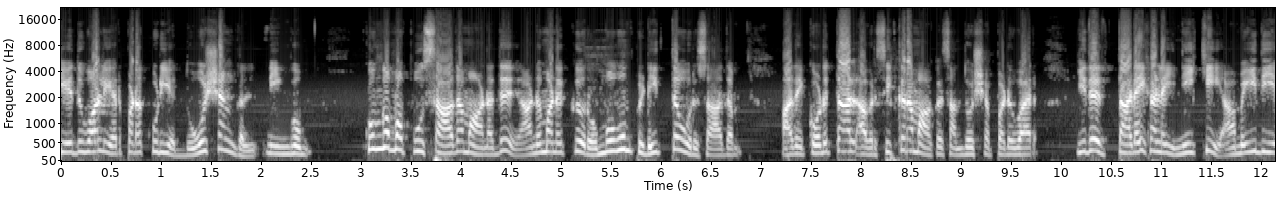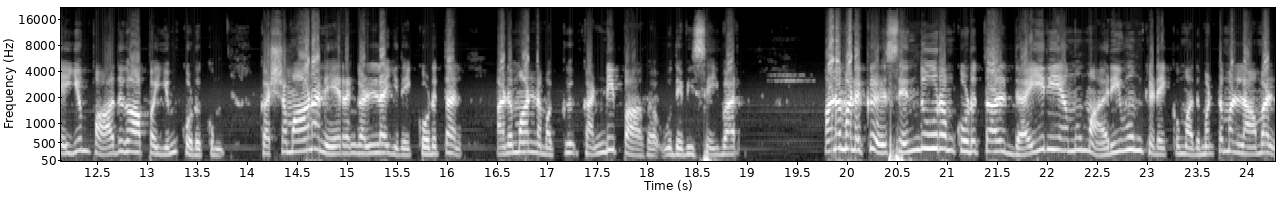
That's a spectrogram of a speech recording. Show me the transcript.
கேதுவால் ஏற்படக்கூடிய தோஷங்கள் நீங்கும். குங்குமப்பூ சாதமானது அனுமனுக்கு ரொம்பவும் பிடித்த ஒரு சாதம். அதை கொடுத்தால் அவர் சீக்கிரமாக சந்தோஷப்படுவார். இது தடைகளை நீக்கி அமைதியையும் பாதுகாப்பையும் கொடுக்கும். கஷ்டமான நேரங்கள்ல இதை கொடுத்தால் அனுமான் நமக்கு கண்டிப்பாக உதவி செய்வார். அனுமனுக்கு செந்தூரம் கொடுத்தால் தைரியமும் அறிவும் கிடைக்கும். அது மட்டுமல்லாமல்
